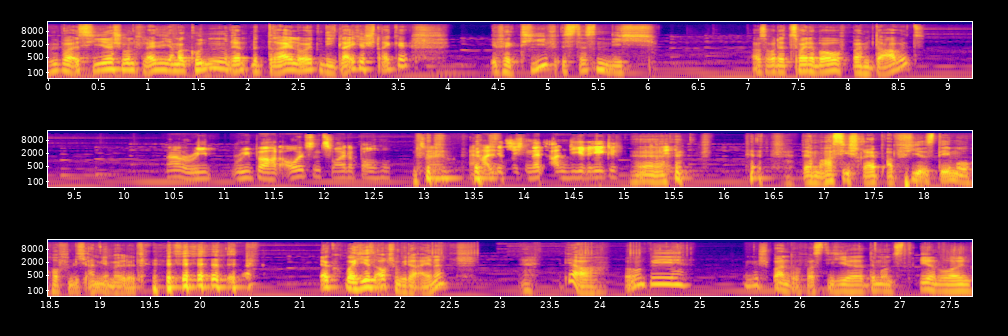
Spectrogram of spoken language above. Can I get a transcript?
Rüber ist hier schon fleißig am Erkunden, rennt mit drei Leuten die gleiche Strecke. Effektiv ist das nicht. Das auch der zweite Bau beim David. Ja, Re Reaper hat auch jetzt einen zweiten Bauhof. er haltet sich nicht an die Regel. Ja. Der Marci schreibt, ab 4 ist Demo, hoffentlich angemeldet. ja, guck mal, hier ist auch schon wieder eine. Ja, irgendwie bin gespannt, auf was die hier demonstrieren wollen.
